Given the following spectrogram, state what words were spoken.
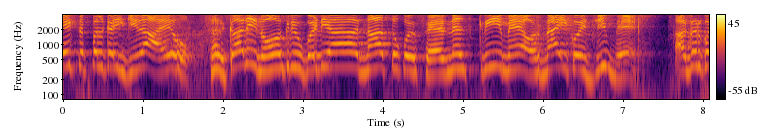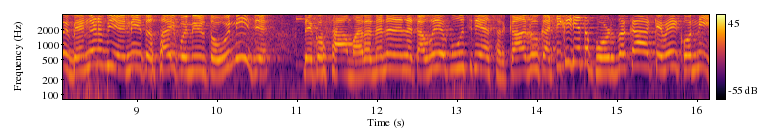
एक चप्पल कहीं गिरा आए हो। सरकारी नौकरी बढ़िया, ना तो कोई फेयरनेस क्रीम है और ना ही कोई जिम है। अगर कोई बैंगन भी है नहीं तो शाही पनीर तो उन्हीं जे। देखो सा हमारा नैना नैना टाबरिया पूछ रही है, सरकारों का टिकटिया तो फोड़ सका के भाई कोनी?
